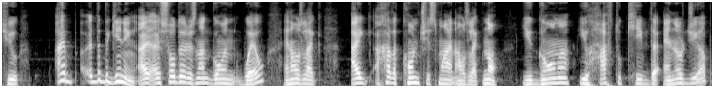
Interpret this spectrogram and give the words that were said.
to. I at the beginning, I, I saw that it's not going well, and I was like, I, I had a conscious mind. I was like, no, you gonna you have to keep the energy up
